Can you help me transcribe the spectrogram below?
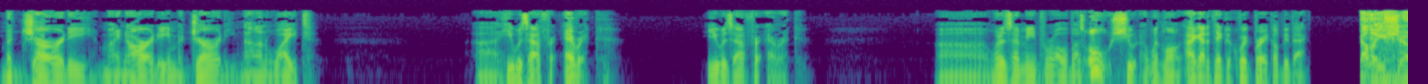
majority minority, majority non-white. Uh, he was out for Eric. He was out for Eric. Uh, what does that mean for all of us? Oh, shoot, I went long. I got to take a quick break. I'll be back. Kelly Show.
